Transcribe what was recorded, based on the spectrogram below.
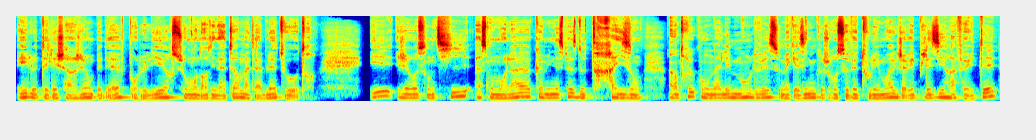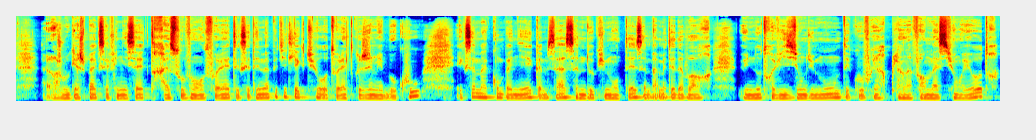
et le télécharger en PDF pour le lire sur mon ordinateur, ma tablette ou autre. Et j'ai ressenti à ce moment-là comme une espèce de trahison, un truc où on allait m'enlever ce magazine que je recevais tous les mois et que j'avais plaisir à feuilleter. Alors je vous cache pas que ça finissait très souvent aux toilettes et que c'était ma petite lecture aux toilettes que j'aimais beaucoup et que ça m'accompagnait comme ça, ça me documentait, ça me permettait d'avoir une autre vision du monde, découvrir plein d'informations et autres.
